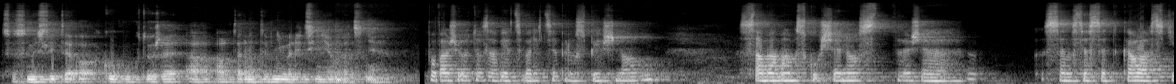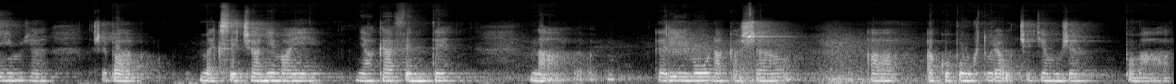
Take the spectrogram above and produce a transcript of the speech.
Co si myslíte o akupunktuře a alternativní medicíně obecně? Považuji to za věc velice prospěšnou. Sama mám zkušenost, že jsem se setkala s tím, že třeba Mexičani mají nějaké finty na rýmu, na kašel a akupunktura určitě může pomáhat.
